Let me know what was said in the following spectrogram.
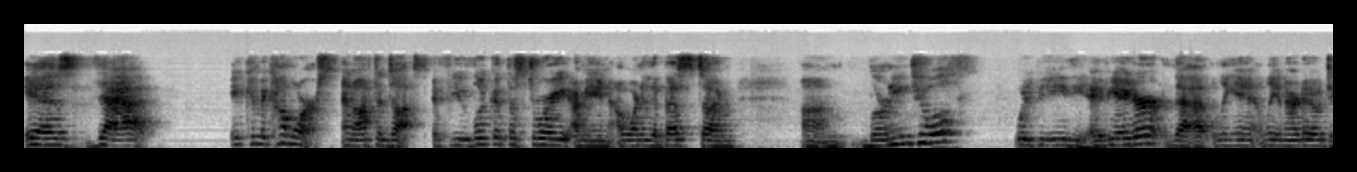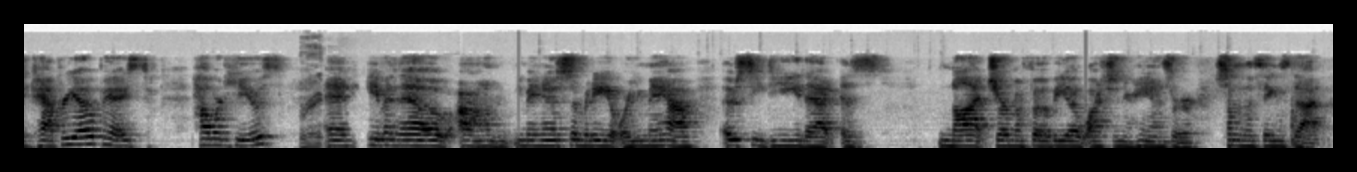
is that it can become worse and often does. If you look at the story, I mean, uh, one of the best um, um, learning tools would be The Aviator that Leonardo DiCaprio pays Howard Hughes. Right. And even though um, you may know somebody or you may have OCD that is not germophobia, washing your hands, or some of the things that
